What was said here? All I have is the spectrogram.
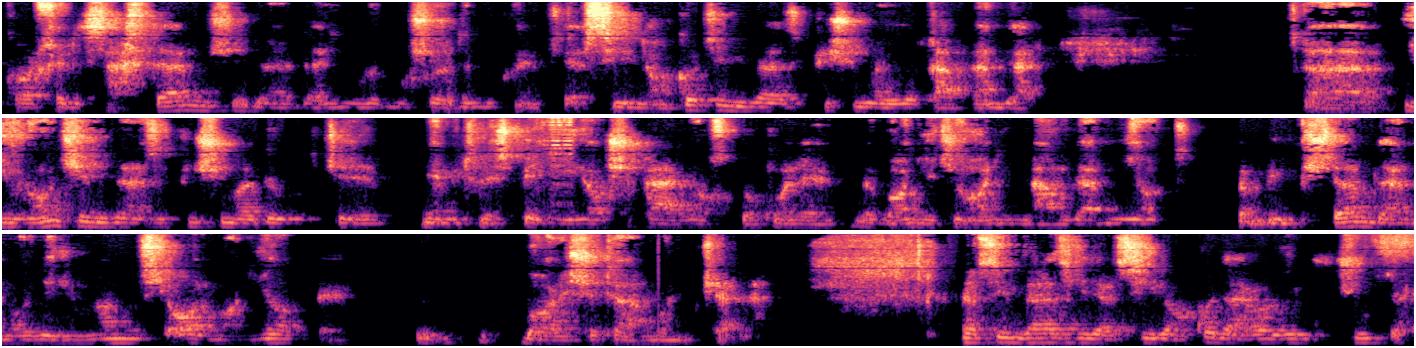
کار خیلی سختتر میشه در, در این مورد مشاهده می‌کنیم که سریلانکا چنین وضعی پیش اومده قبلا در ایران چنین وضعی پیش اومده بود که نمی‌تونست بدهیاش پرداخت بکنه به بانک جهانی معمولا میاد. بیشتر در مورد یونان مثل آلمانیا به بارش تحمل می‌کردن. پس این وضعی در سریلانکا در حال وجود داره.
